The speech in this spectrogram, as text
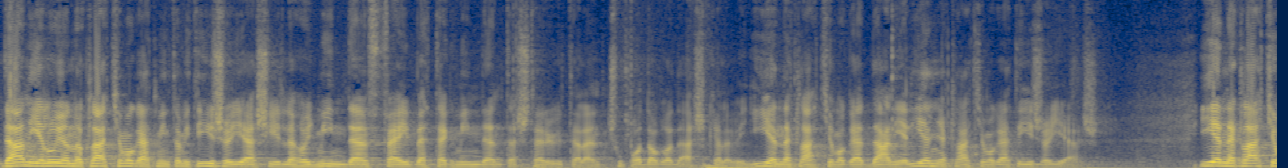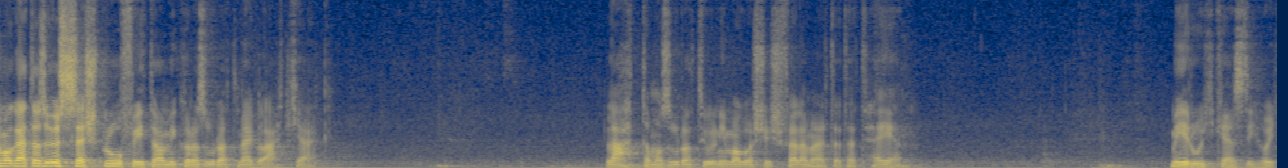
Dániel olyannak látja magát, mint amit Ézsaiás ír le, hogy minden fejbeteg, minden test erőtelen, csupa dagadás kelevény. Ilyennek látja magát Dániel, ilyennek látja magát Ézsaiás. Ilyennek látja magát az összes próféta, amikor az urat meglátják. Láttam az urat ülni magas és felemeltetett helyen. Miért úgy kezdi, hogy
